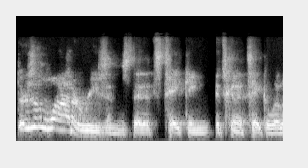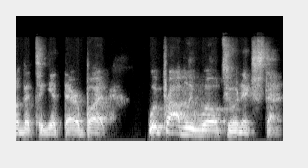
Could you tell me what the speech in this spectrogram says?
There's a lot of reasons that it's taking. It's going to take a little bit to get there, but we probably will to an extent.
